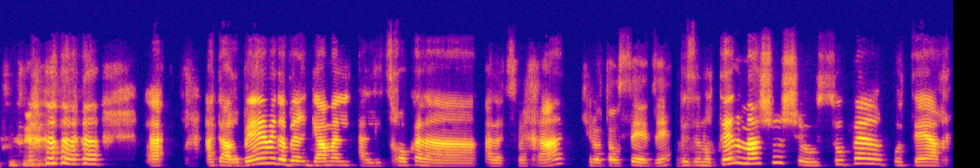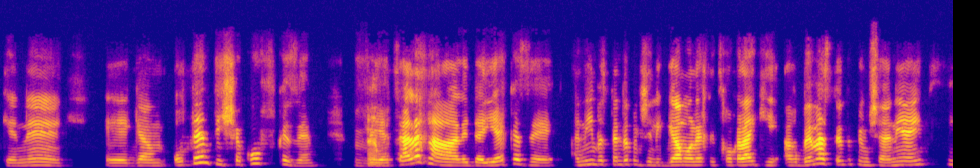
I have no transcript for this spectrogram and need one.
אתה הרבה מדבר גם על, על לצחוק על, ה, על עצמך, כאילו אתה עושה את זה, וזה נותן משהו שהוא סופר פותח, אה, גם אותנטי, שקוף כזה. כן. ויצא לך לדייק כזה, אני בסטנדאפים שלי גם הולכת לצחוק עליי, כי הרבה מהסטנדאפים שאני הייתי,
